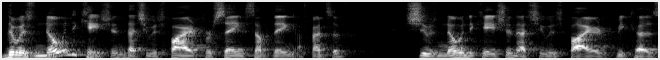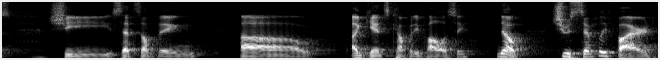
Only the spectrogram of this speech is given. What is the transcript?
There was no indication that she was fired for saying something offensive. She was no indication that she was fired because she said something uh, against company policy. No, she was simply fired,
